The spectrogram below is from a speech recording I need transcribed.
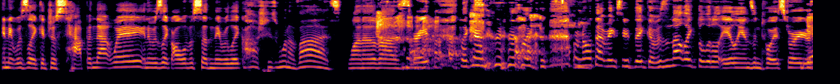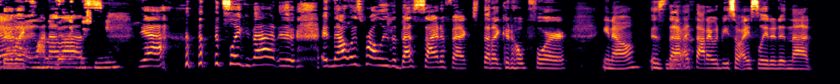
and it was like it just happened that way and it was like all of a sudden they were like oh she's one of us one of us right? Like, like i don't know what that makes me think of. Isn't that like the little aliens in toy story where yeah, they're like one of us. yeah. It's like that and that was probably the best side effect that i could hope for you know is that yeah. i thought i would be so isolated in that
